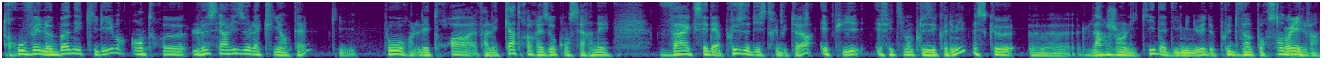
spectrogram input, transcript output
trouver le bon équilibre entre le service de la clientèle, qui pour les trois, enfin les quatre réseaux concernés, va accéder à plus de distributeurs et puis effectivement plus d'économies parce que euh, l'argent liquide a diminué de plus de 20% en 2020.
